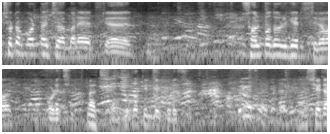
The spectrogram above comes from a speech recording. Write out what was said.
ছোট পর্দায় মানে স্বল্প দৈর্ঘ্যের সিনেমা করেছি। আচ্ছা। দুটো তিনটে করেছি। সেটা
